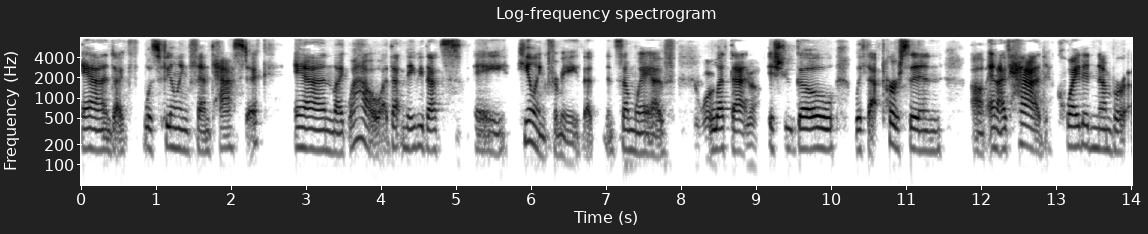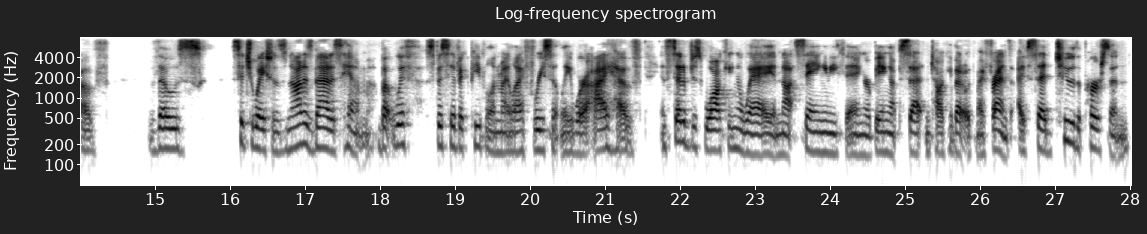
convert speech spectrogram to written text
and i was feeling fantastic and like wow that maybe that's a healing for me that in some way i've let that yeah. issue go with that person um, and i've had quite a number of those situations not as bad as him but with specific people in my life recently where i have instead of just walking away and not saying anything or being upset and talking about it with my friends i've said to the person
